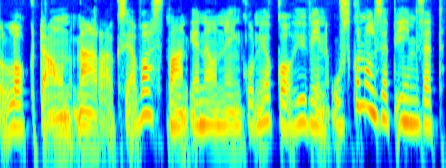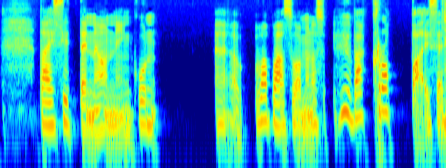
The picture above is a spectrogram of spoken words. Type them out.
lockdown-määräyksiä vastaan. Ja ne on niin kun joko hyvin uskonnolliset ihmiset tai sitten ne on niin kun, vapaa suomennos hyvä kroppaiset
